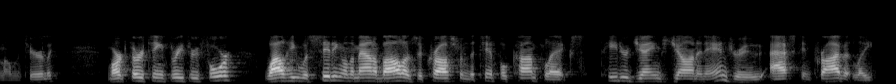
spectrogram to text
momentarily. Mark 13, 3 through 4. While he was sitting on the Mount of Olives across from the temple complex, Peter, James, John, and Andrew asked him privately,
